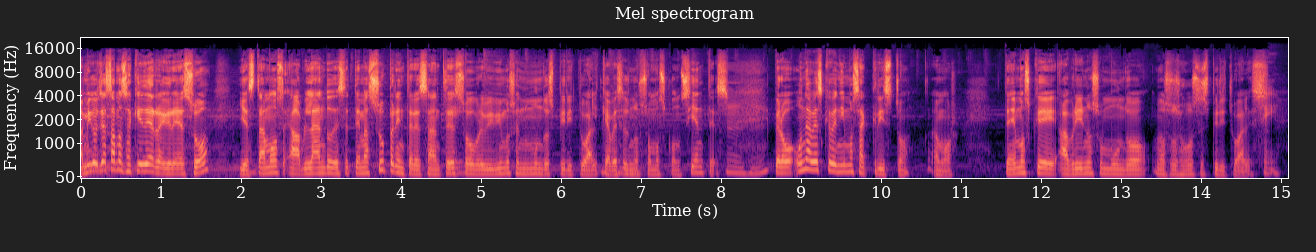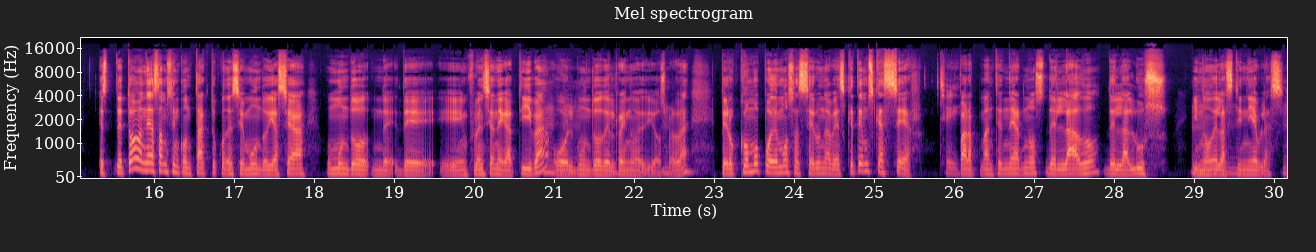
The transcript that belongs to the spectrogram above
Amigos, ya estamos aquí de regreso y estamos hablando de este tema súper interesante Sí. sobre vivimos en un mundo espiritual que a veces no somos conscientes. Pero una vez que venimos a Cristo, amor, tenemos que abrirnos un mundo, nuestros ojos espirituales. Sí. De todas maneras estamos en contacto con ese mundo, ya sea un mundo de, de, eh, influencia negativa o el mundo del reino de Dios, ¿verdad? Pero ¿cómo podemos hacer una vez? ¿Qué tenemos que hacer Sí. para mantenernos del lado de la luz y no de las tinieblas?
